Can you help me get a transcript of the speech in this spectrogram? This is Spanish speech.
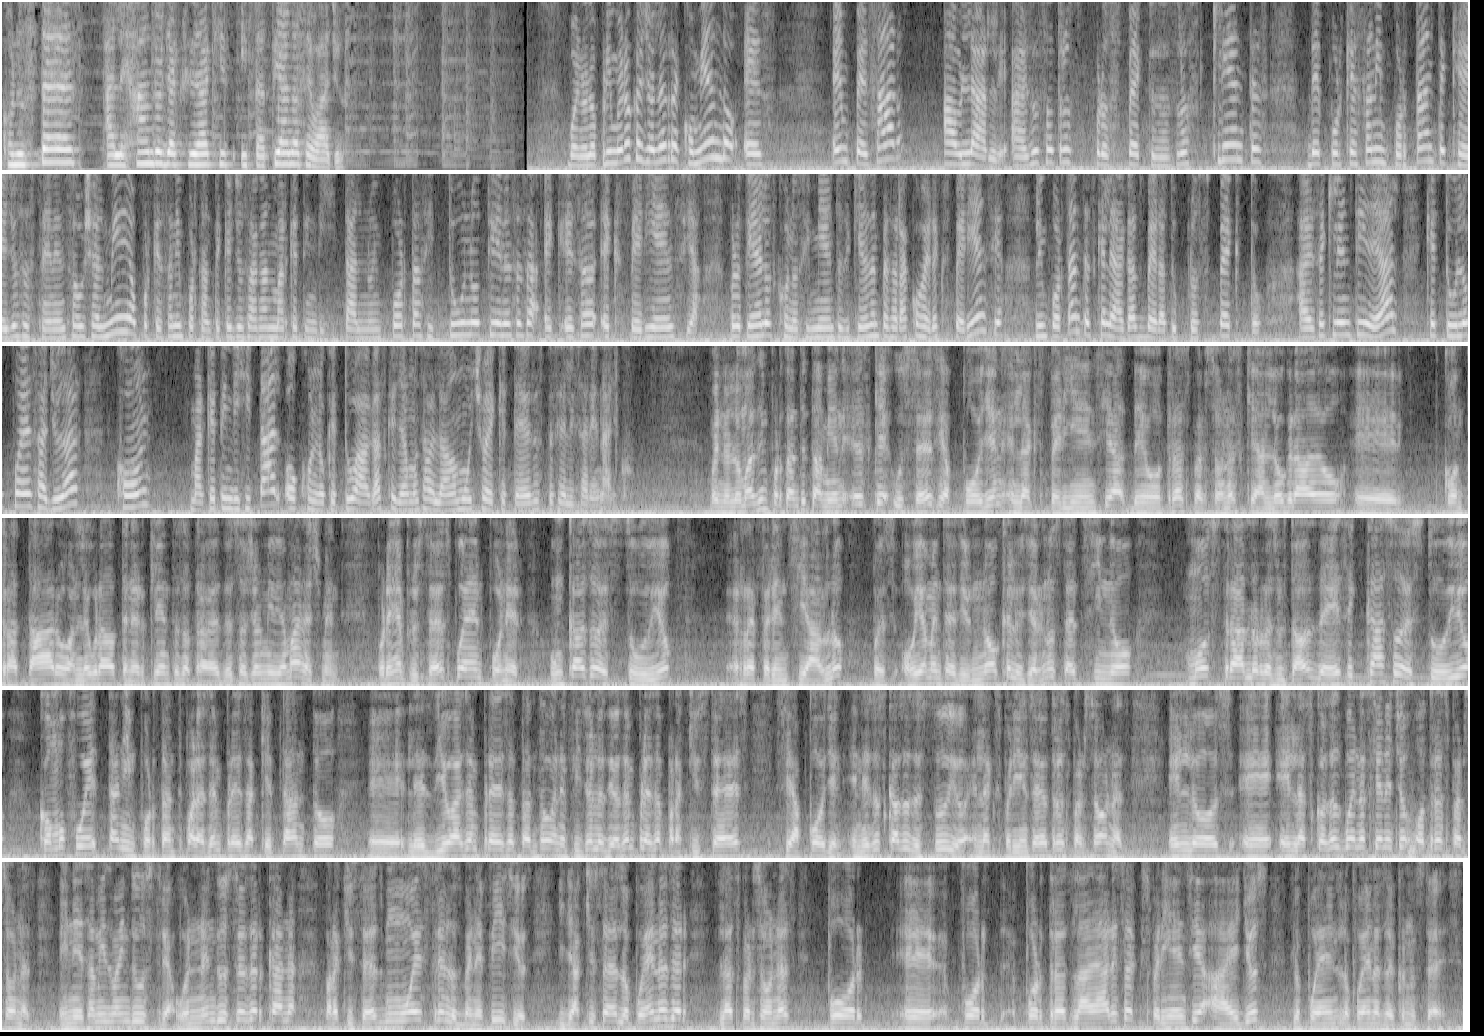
Con ustedes, Alejandro Yaxidakis y Tatiana Ceballos. Bueno, lo primero que yo les recomiendo es empezar hablarle a esos otros prospectos, a esos otros clientes de por qué es tan importante que ellos estén en social media o por qué es tan importante que ellos hagan marketing digital. No importa si tú no tienes esa, esa experiencia, pero tienes los conocimientos y quieres empezar a coger experiencia, lo importante es que le hagas ver a tu prospecto, a ese cliente ideal, que tú lo puedes ayudar con marketing digital o con lo que tú hagas, que ya hemos hablado mucho de que te debes especializar en algo. Bueno, lo más importante también es que ustedes se apoyen en la experiencia de otras personas que han logrado eh, contratar o han logrado tener clientes a través de social media management. Por ejemplo, ustedes pueden poner un caso de estudio, referenciarlo, pues obviamente decir no que lo hicieron usted, sino mostrar los resultados de ese caso de estudio cómo fue tan importante para esa empresa, qué tanto eh, les dio a esa empresa, tanto beneficio les dio a esa empresa para que ustedes se apoyen en esos casos de estudio, en la experiencia de otras personas, en, los, eh, en las cosas buenas que han hecho otras personas en esa misma industria o en una industria cercana para que ustedes muestren los beneficios y ya que ustedes lo pueden hacer, las personas por eh, por, por, trasladar esa experiencia a ellos, lo pueden, lo pueden hacer con ustedes.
